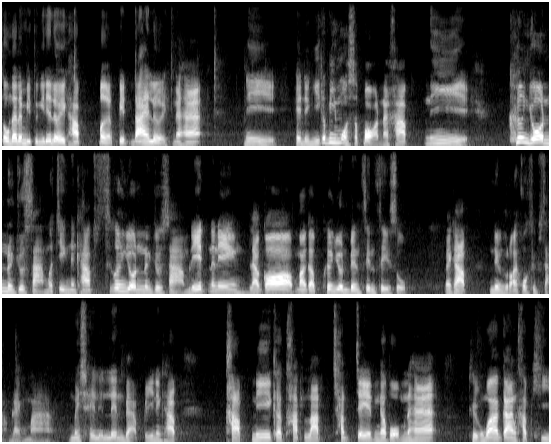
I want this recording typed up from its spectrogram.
ตรง Dynamic ตรงนี้ได้เลยครับ เปิดปิดได้เลยนะฮะนี่ เห็นอย่างนี้ก็มีโหมด Sport นะครับ นี่เครื่องยนต์ 1.3 ก็จริงนะครับ เครื่องยนต์ 1.3 ลิตรนั่นเอง แล้วก็มากับเครื่องยนต์เบนซิน 4 สูบนะครับ163 แรงม้า ไม่ใช่เล่นๆแบบนี้นะครับ ขับนี่กระทัดรัดชัดเจนครับผมนะฮะ ถึงว่าการขับขี่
